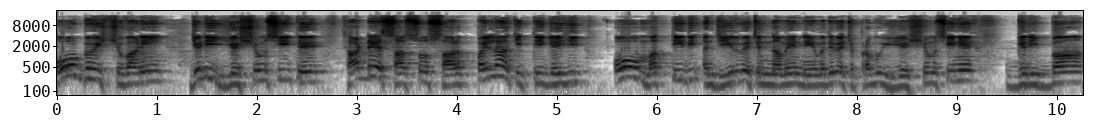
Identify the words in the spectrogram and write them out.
ਉਹ ਭਵਿੱਖਬਾਣੀ ਜਿਹੜੀ ਯਿਸੂ ਮਸੀਹ ਤੇ 750 ਸਾਲ ਪਹਿਲਾਂ ਕੀਤੀ ਗਈ ਸੀ, ਉਹ ਮੱਤੀ ਦੀ ਅੰਜੀਲ ਵਿੱਚ ਨਵੇਂ ਨੇਮ ਦੇ ਵਿੱਚ ਪ੍ਰਭੂ ਯਿਸੂ ਮਸੀਹ ਨੇ ਗਰੀਬਾਂ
